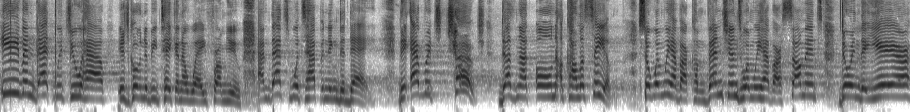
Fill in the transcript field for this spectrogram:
even that which you have is going to be taken away from you. And that's what's happening today. The average church does not own a coliseum. So when we have our conventions, when we have our summits during the year,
